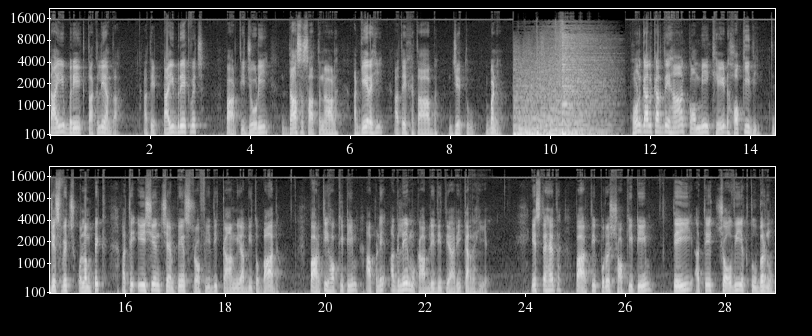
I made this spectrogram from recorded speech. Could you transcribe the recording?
ਟਾਈ ਬ੍ਰੇਕ ਤੱਕ ਲਿਆਂਦਾ ਅਤੇ ਟਾਈ ਬ੍ਰੇਕ ਵਿੱਚ ਭਾਰਤੀ ਜੋੜੀ 10-7 ਨਾਲ ਅੱਗੇ ਰਹੀ ਅਤੇ ਖਿਤਾਬ ਜੇਤੂ ਬਣੀ ਹੁਣ ਗੱਲ ਕਰਦੇ ਹਾਂ ਕੌਮੀ ਖੇਡ ਹਾਕੀ ਦੀ ਜਿਸ ਵਿੱਚ 올림픽 ਅਤੇ ਏਸ਼ੀਅਨ ਚੈਂਪੀਅਨਸ ਟਰਾਫੀ ਦੀ ਕਾਮਯਾਬੀ ਤੋਂ ਬਾਅਦ ਭਾਰਤੀ ਹਾਕੀ ਟੀਮ ਆਪਣੇ ਅਗਲੇ ਮੁਕਾਬਲੇ ਦੀ ਤਿਆਰੀ ਕਰ ਰਹੀ ਹੈ। ਇਸ ਤਹਿਤ ਭਾਰਤੀ ਪੁਰਸ਼ ਹਾਕੀ ਟੀਮ 23 ਅਤੇ 24 ਅਕਤੂਬਰ ਨੂੰ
